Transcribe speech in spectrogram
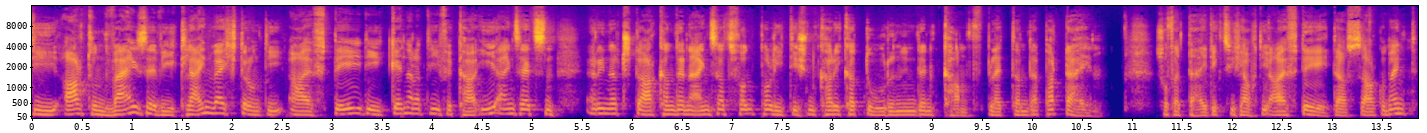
Die Art und Weise, wie Kleinwächter und die AfD die generative KI einsetzen, erinnert stark an den Einsatz von politischen Karikaturen in den Kampfblättern der Parteien. So verteidigt sich auch die AfD das Argument,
